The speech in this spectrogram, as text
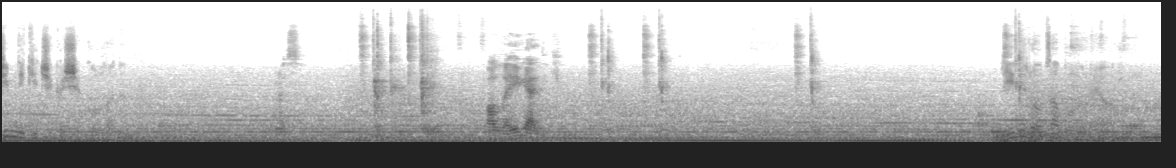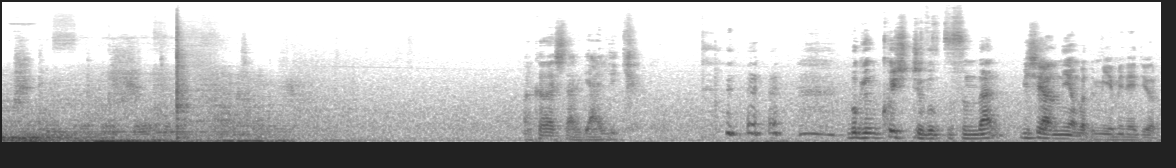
Şimdiki çıkışı kullanın. Burası. Vallahi geldik. Yeni rota bulunuyor. Arkadaşlar geldik. Bugün kuş cıvıltısından bir şey anlayamadım yemin ediyorum.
